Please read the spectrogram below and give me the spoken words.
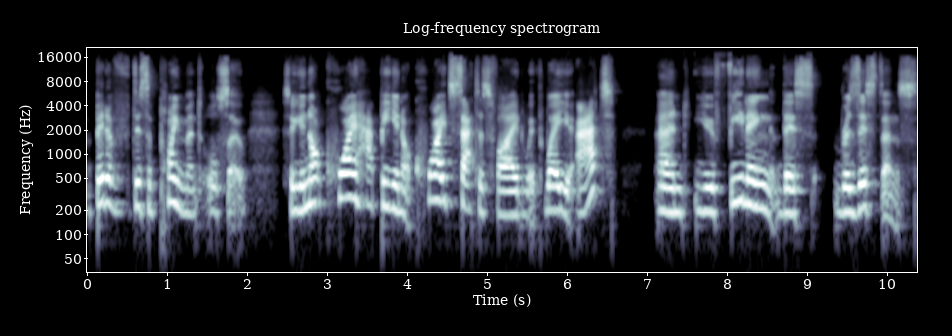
a bit of disappointment also. So you're not quite happy, you're not quite satisfied with where you're at, and you're feeling this resistance,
